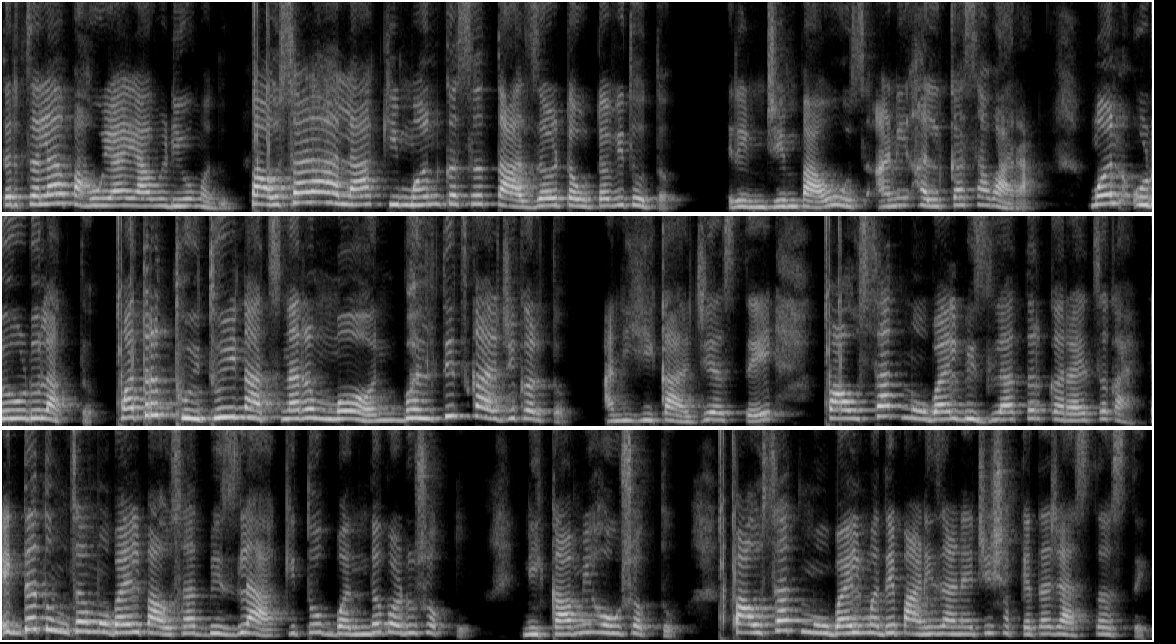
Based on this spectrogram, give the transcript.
तर चला पाहूया या व्हिडिओमधून. पावसाळा आला की मन कसं ताजं टवटवीत होतं. रिमझिम पाऊस आणि हलकासा वारा. मन उडू उडू लागतं. मात्र थुईथुई नाचणारं मन भलतीच काळजी करतं. आणि ही काळजी असते. पावसात मोबाईल भिजला तर करायचं काय? एकदा तुमचा मोबाईल पावसात भिजला की तो बंद पडू शकतो. निकामी होऊ शकतो. पावसात मोबाईलमध्ये पाणी जाण्याची शक्यता जास्त असते.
